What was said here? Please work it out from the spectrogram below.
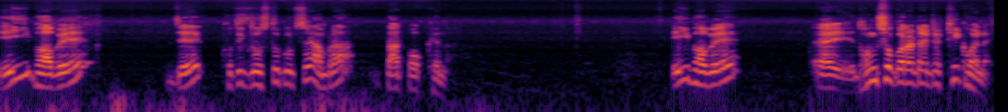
এইভাবে যে ক্ষতিগ্রস্ত করছে আমরা তার পক্ষে না। এইভাবে ধ্বংস করাটা এটা ঠিক হয় নাই।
